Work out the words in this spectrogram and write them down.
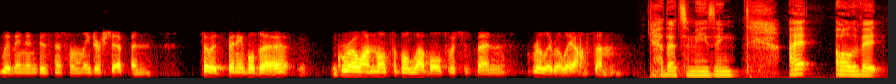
women in business and leadership. And so it's been able to grow on multiple levels, which has been really, really awesome. God, that's amazing. I all of it.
